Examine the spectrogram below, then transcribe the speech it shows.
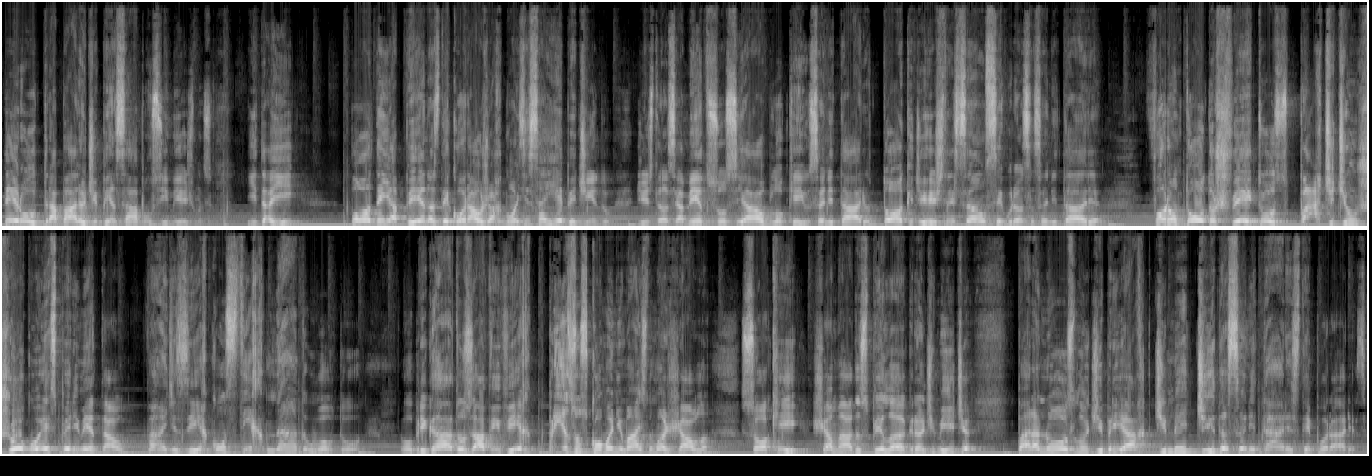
ter o trabalho de pensar por si mesmos. E daí, podem apenas decorar os jargões e sair repetindo: distanciamento social, bloqueio sanitário, toque de restrição, segurança sanitária foram todos feitos parte de um jogo experimental, vai dizer consternado o autor. Obrigados a viver presos como animais numa jaula, só que chamados pela grande mídia para nos ludibriar de medidas sanitárias temporárias.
